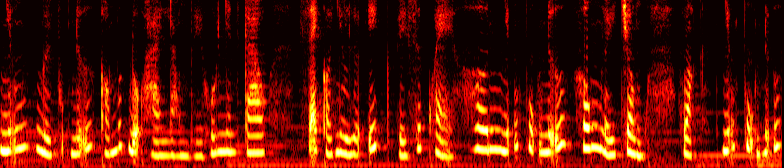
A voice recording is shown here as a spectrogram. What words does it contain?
những người phụ nữ có mức độ hài lòng về hôn nhân cao sẽ có nhiều lợi ích về sức khỏe hơn những phụ nữ không lấy chồng hoặc những phụ nữ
